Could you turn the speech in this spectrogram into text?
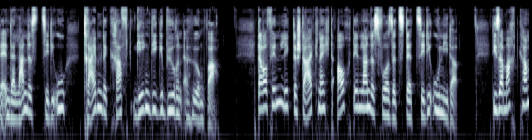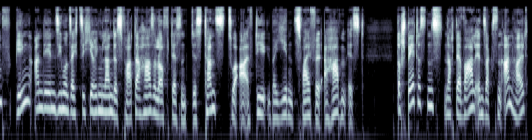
der in der Landes-CDU treibende Kraft gegen die Gebührenerhöhung war. Daraufhin legte Stahlknecht auch den Landesvorsitz der CDU nieder. Dieser Machtkampf ging an den 67-jährigen Landesvater Haseloff, dessen Distanz zur AfD über jeden Zweifel erhaben ist. Doch spätestens nach der Wahl in Sachsen-Anhalt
